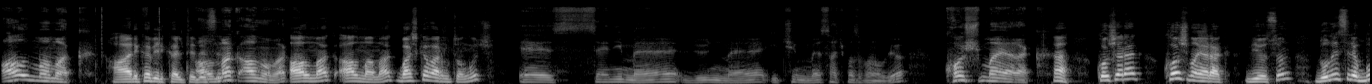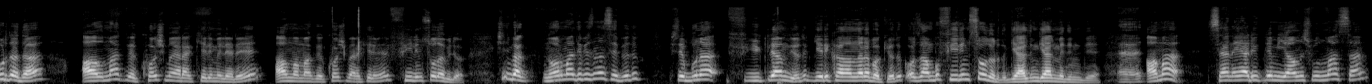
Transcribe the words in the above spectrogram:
almamak. Harika bir kalitedesin. Almak almamak. Almak, almamak. Başka var mı Tonguç? Ee, senime, dünme, içinme saçma sapan oluyor. Koşmayarak. Ha, koşarak, koşmayarak diyorsun. Dolayısıyla burada da almak ve koşmayarak kelimeleri, almamak ve koşmayarak kelimeleri fiilimsi olabiliyor. Şimdi bak normalde biz nasıl yapıyorduk? İşte buna yüklem diyorduk, geri kalanlara bakıyorduk. O zaman bu fiilimsi olurdu. Geldim gelmedim diye. Evet. Ama sen eğer yüklemi yanlış bulmazsan,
